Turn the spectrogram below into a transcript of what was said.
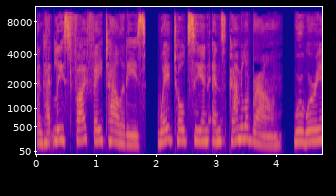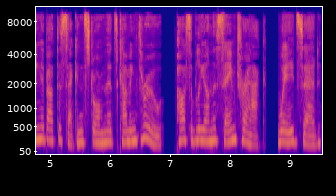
and at least five fatalities, Wade told CNN's Pamela Brown. We're worrying about the second storm that's coming through, possibly on the same track. Wade said,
